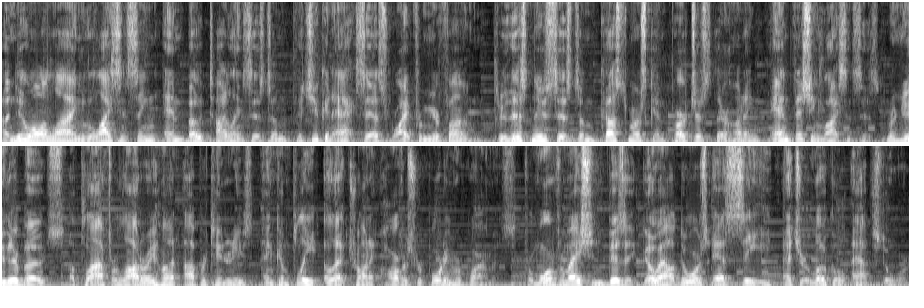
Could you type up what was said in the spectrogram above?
a new online licensing and boat titling system that you can access right from your phone. Through this new system, customers can purchase their hunting and fishing licenses, renew their boats, apply for lottery hunt opportunities, and complete electronic harvest reporting requirements. For more information, visit Go Outdoors SC at your local app store.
